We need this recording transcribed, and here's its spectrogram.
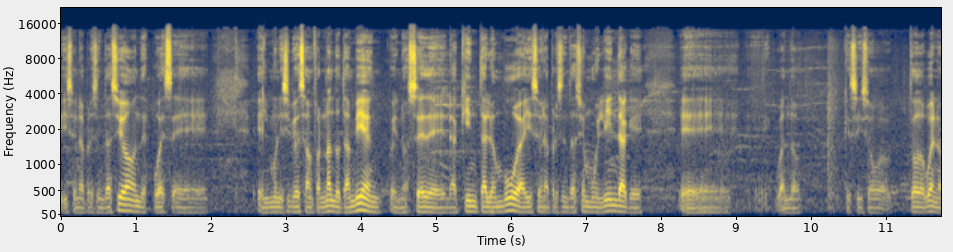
hice una presentación, después el municipio de San Fernando también, no sé, de la Quinta Lombúa, hice una presentación muy linda que eh, cuando que se hizo todo, bueno,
